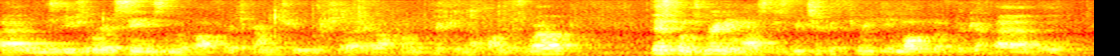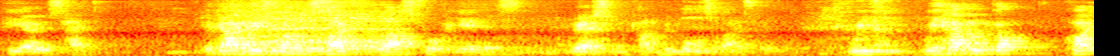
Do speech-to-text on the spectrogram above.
Um, you've already seen some of our photogrammetry, which they are kind of picking up on as well. This one's really nice because we took a 3D model of the, uh, the PO's head. The guy who's run the site for the last four years, we actually kind of immortalised him. We've, we haven't got quite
